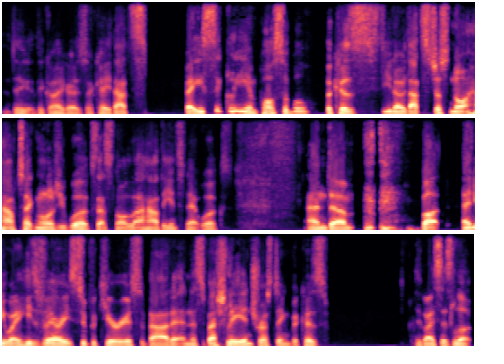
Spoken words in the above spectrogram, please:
the, the guy goes okay that's basically impossible because you know that's just not how technology works. That's not how the internet works. And um, but anyway he's very super curious about it and especially interesting because the guy says look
